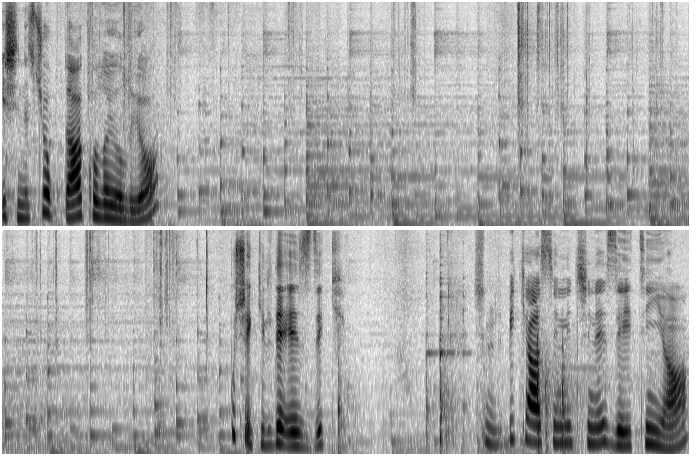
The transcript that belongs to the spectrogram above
işiniz çok daha kolay oluyor. Bu şekilde ezdik. Şimdi bir kasenin içine zeytinyağı,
